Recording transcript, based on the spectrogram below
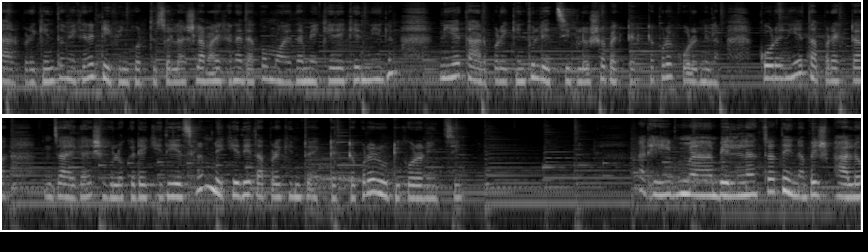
তারপরে কিন্তু আমি এখানে টিফিন করতে চলে আসলাম। আর এখানে দেখো ময়দা মেখে রেখে নিলাম, নিয়ে তারপরে কিন্তু লেচিগুলো সব একটা একটা করে করে নিলাম। করে নিয়ে তারপরে একটা জায়গায় সেগুলোকে রেখে দিয়েছিলাম, রেখে দিয়ে তারপরে কিন্তু একটা একটা করে রুটি করে নিচ্ছি। আর এই বেলনাটাতেই না বেশ ভালো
